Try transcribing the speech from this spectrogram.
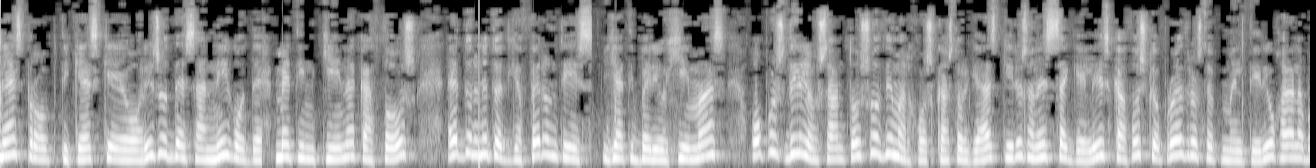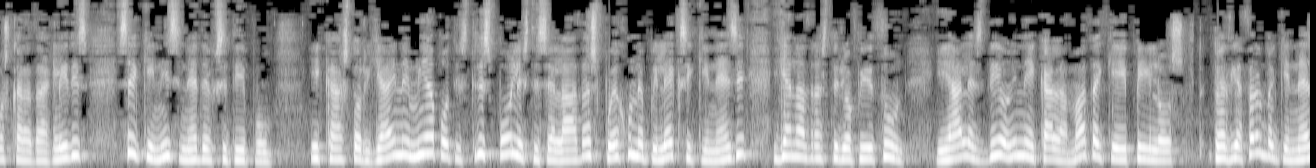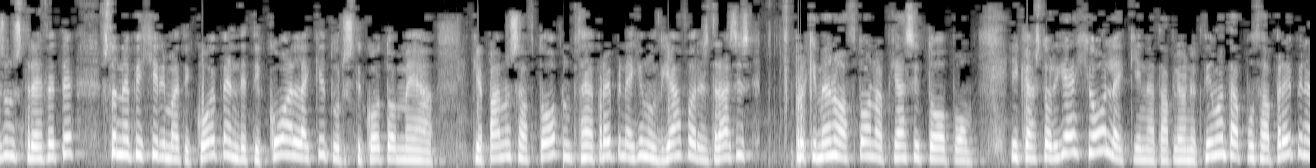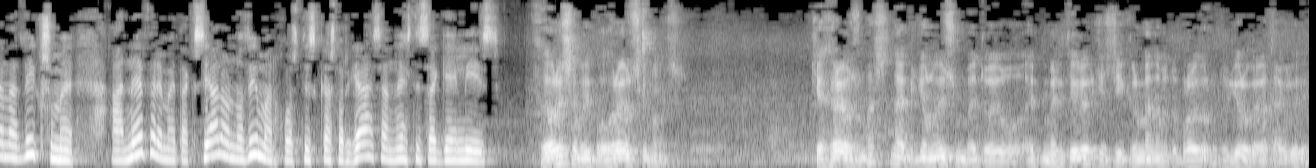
Νέες προοπτικές και ορίζοντες ανοίγονται με την Κίνα, καθώς έντονο είναι το ενδιαφέρον της για την περιοχή μας, όπως δήλωσαν τόσο ο Δήμαρχος Καστοριά, κ. Ανέστη Αγγελής, καθώς και ο πρόεδρος του Επιμελητηρίου Χαράλαμπος Καραταγλίδη σε κοινή συνέντευξη τύπου. Η Καστοριά είναι μία από τις τρεις πόλεις της Ελλάδας που έχουν επιλέξει οι Κινέζοι για να δραστηριοποιηθούν. Οι άλλες δύο είναι η Καλαμάτα και η Πύλος. Το ενδιαφέρον των Κινέζων στρέφεται στον επιχειρηματικό, επενδυτικό αλλά και τουριστικό τομέα. Και πάνω σε αυτό θα πρέπει να γίνουν διάφορες δράσεις προκειμένου αυτό να πιάσει τόπο. Η Καστοριά έχει όλα εκείνα τα πλεονεκτήματα που θα πρέπει να αναδείξουμε, ανέφερε μεταξύ άλλων ο Δήμαρχος της Καστοριάς Ανέστης Αγγελής θεωρήσαμε υποχρέωσή μας και χρέος μας να επικοινωνήσουμε με το επιμελητήριο και συγκεκριμένα με τον πρόεδρο, τον κύριο Καραταγλίδη,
